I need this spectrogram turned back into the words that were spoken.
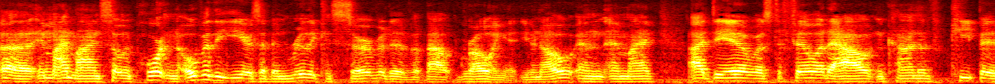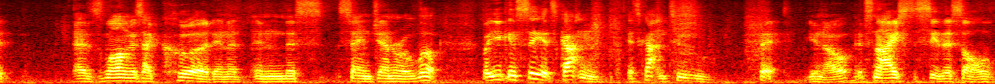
uh, in my mind so important over the years, I've been really conservative about growing it, you know, and and my idea was to fill it out and kind of keep it as long as I could in a in this same general look. But you can see it's gotten it's gotten too thick, you know. It's nice to see this all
